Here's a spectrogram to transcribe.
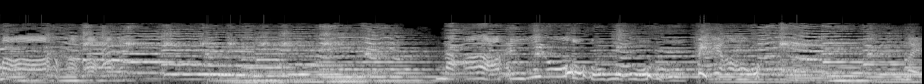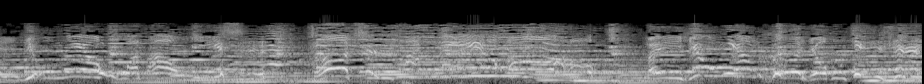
妈妈难有目标没有娘我早已是这世上鸟没有娘何有今日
